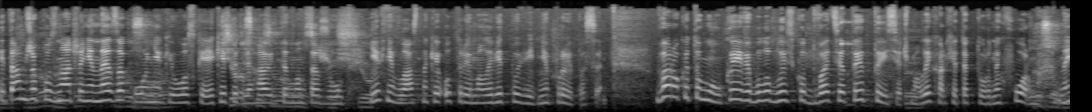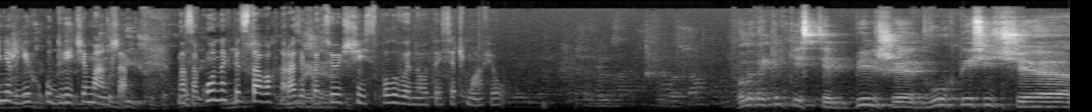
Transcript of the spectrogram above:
І там же позначені незаконні кіоски, які підлягають демонтажу. Їхні власники отримали відповідні приписи. Два роки тому у Києві було близько 20 тисяч малих архітектурних форм. Нині ж їх удвічі менше. На законних підставах наразі працюють 6,5 тисяч мафів. Велика кількість більше двох тисяч е,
